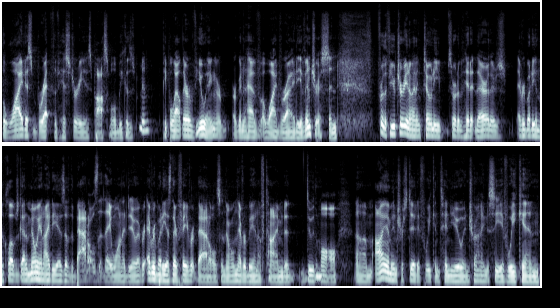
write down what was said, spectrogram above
the widest breadth of history as possible because you know, people out there viewing are are going to have a wide variety of interests and. For the future, you know, I think Tony sort of hit it there. There's everybody in the club's got a million ideas of the battles that they want to do. Every, everybody has their favorite battles, and there will never be enough time to do them all. Um, I am interested if we continue in trying to see if we can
